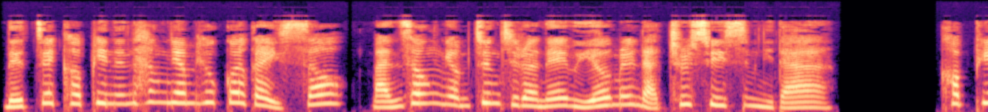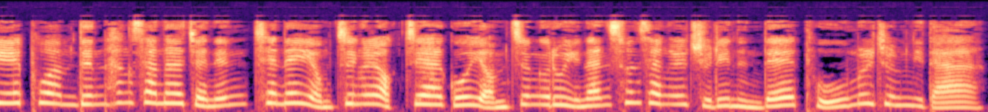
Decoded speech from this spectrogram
넷째 커피는 항염 효과가 있어 만성염증 질환의 위험을 낮출 수 있습니다. 커피에 포함된 항산화제는 체내 염증을 억제하고 염증으로 인한 손상을 줄이는 데 도움을 줍니다.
